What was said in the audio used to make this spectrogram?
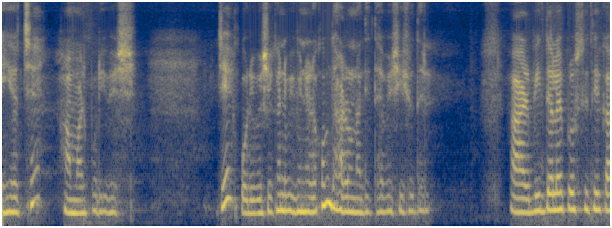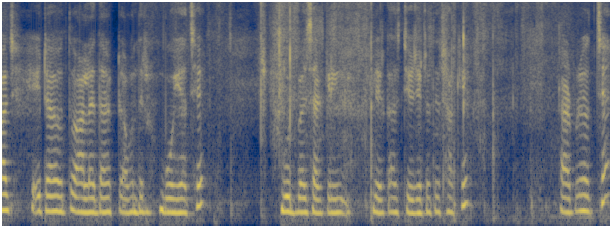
এই হচ্ছে আমার পরিবেশ, যে পরিবেশ এখানে বিভিন্ন রকম ধারণা দিতে হবে শিশুদের। আর বিদ্যালয় প্রস্তুতির কাজ এটা তো আলাদা একটা আমাদের বই আছে। গুড বাই সার্কেলের কাজটিও যেটাতে থাকে। তারপরে হচ্ছে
